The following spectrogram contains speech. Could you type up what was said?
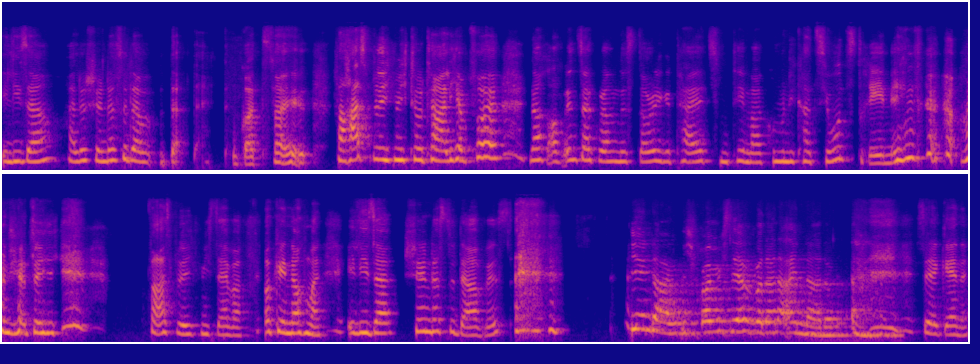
Elisa, hallo, schön, dass du da. da oh Gott, verhaspel ich mich total. Ich habe vorher noch auf Instagram eine Story geteilt zum Thema Kommunikationstraining und jetzt verhaspel ich mich selber. Okay, nochmal. Elisa, schön, dass du da bist. Vielen Dank. Ich freue mich sehr über deine Einladung. Sehr gerne.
